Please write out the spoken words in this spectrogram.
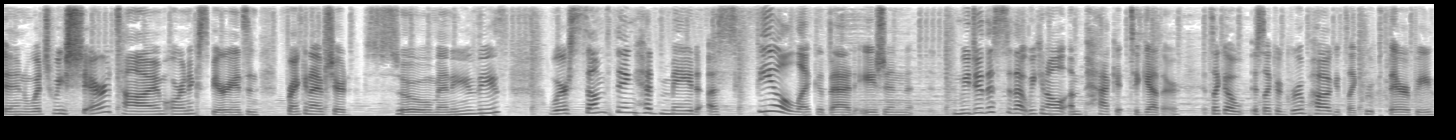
in which we share a time or an experience, and Frank and I have shared so many of these, where something had made us feel like a bad Asian. We do this so that we can all unpack it together. It's like a it's like a group hug. It's like group therapy.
